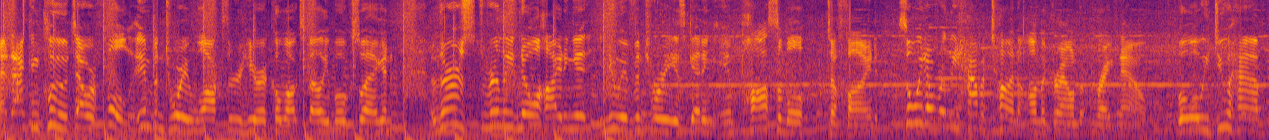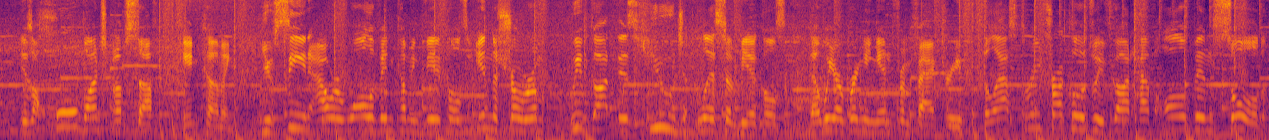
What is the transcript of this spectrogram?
And that concludes our full inventory walkthrough here at Comox Valley Volkswagen. There's really no hiding it. New inventory is getting impossible to find, so we don't really have a ton on the ground right now. But what we do have is a whole bunch of stuff incoming. You've seen our wall of incoming vehicles in the showroom. We've got this huge list of vehicles that we are bringing in from factory. The last three truckloads we've got have all been sold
